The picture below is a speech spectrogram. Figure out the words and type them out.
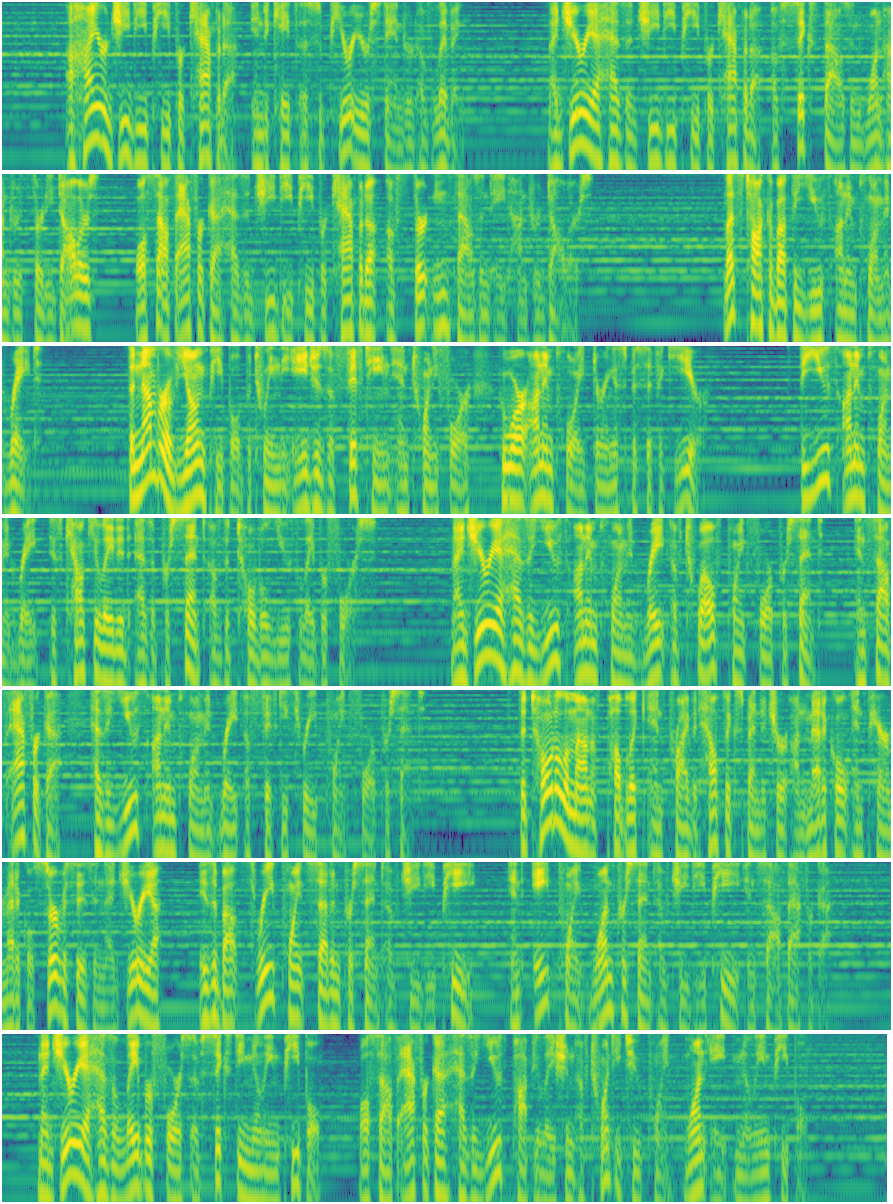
A higher GDP per capita indicates a superior standard of living. Nigeria has a GDP per capita of $6,130, while South Africa has a GDP per capita of $13,800. Let's talk about the youth unemployment rate. The number of young people between the ages of 15 and 24 who are unemployed during a specific year. The youth unemployment rate is calculated as a percent of the total youth labor force. Nigeria has a youth unemployment rate of 12.4%, and South Africa has a youth unemployment rate of 53.4%. The total amount of public and private health expenditure on medical and paramedical services in Nigeria is about 3.7% of GDP and 8.1% of GDP in South Africa. Nigeria has a labor force of 60 million people, while South Africa has a youth population of 22.18 million people.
